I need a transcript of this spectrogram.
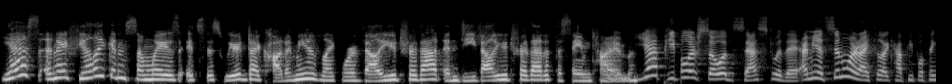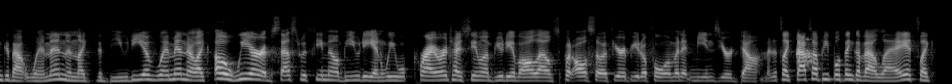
Yes. And I feel like in some ways it's this weird dichotomy of like we're valued for that and devalued for that at the same time. yeah people are so obsessed with it. I mean it's similar to i feel like how people think about women and like the beauty of women. They're like oh we are obsessed with female beauty and we will prioritize female beauty of all else but also if you're a beautiful woman it means you're dumb. And it's like that's how people think of la it's like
